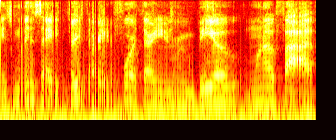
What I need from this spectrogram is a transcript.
is Wednesday 3:30 to 4:30 in room BO 105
